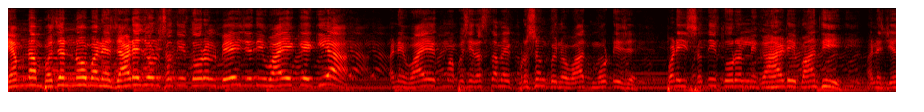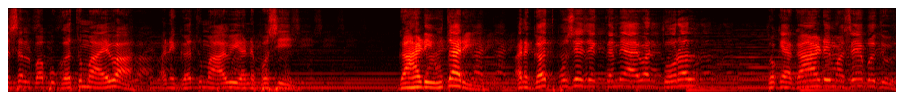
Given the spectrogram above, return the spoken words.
એમ નામ ભજન ન બને. જાડેજો સતી તોરલ બે જદી વાયકે ગયા અને વાયકમાં પછી રસ્તામાં એક પ્રસંગ બન્યો વાત મોટી છે. પણ એ સતી તોરલની ગાહડી બાંધી અને જેસલ બાપુ ગતમાં આવ્યા અને ગતમાં આવી અને પછી ગાહડી ઉતારી. અને ગત પૂછે છે કે તમે આવ્યા ને તોરલ? તો કે આ ગાહડીમાં છે બધું.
